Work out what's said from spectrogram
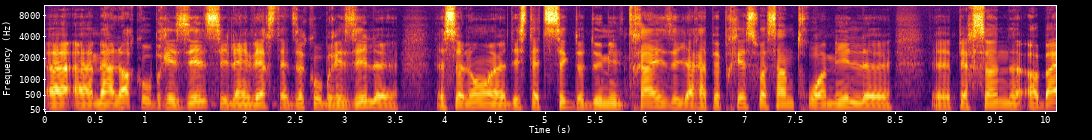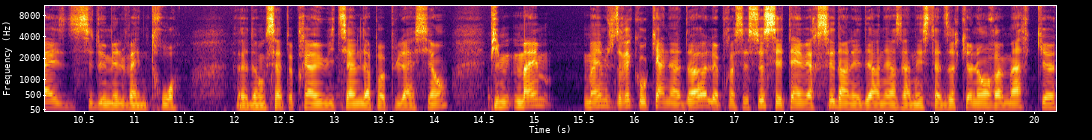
euh, mais alors qu'au Brésil, c'est l'inverse, c'est-à-dire qu'au Brésil, euh, selon euh, des statistiques de 2013, il y aura à peu près 63 000 euh, euh, personnes obèses d'ici 2023. Euh, donc, c'est à peu près un huitième de la population. Puis même, même je dirais qu'au Canada, le processus s'est inversé dans les dernières années, c'est-à-dire que l'on remarque que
